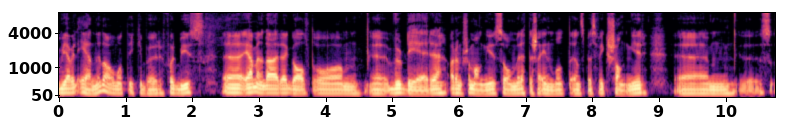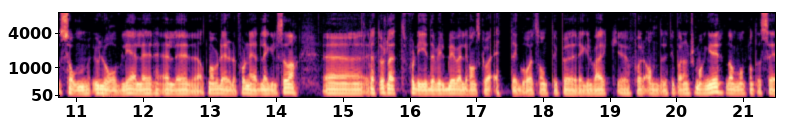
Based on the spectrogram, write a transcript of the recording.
Vi er vel enige da om at det ikke bør forbys. Eh, jeg mener det er galt å eh, vurdere arrangementer som retter seg inn mot en spesifikk sjanger eh, som ulovlig, eller, eller, at man vurderer det for nedleggelse. da. rett og slett fordi det vil bli veldig vanskelig å ettergå et sånt type regelverk for andre typer arrangementer. Da må man på en måte se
